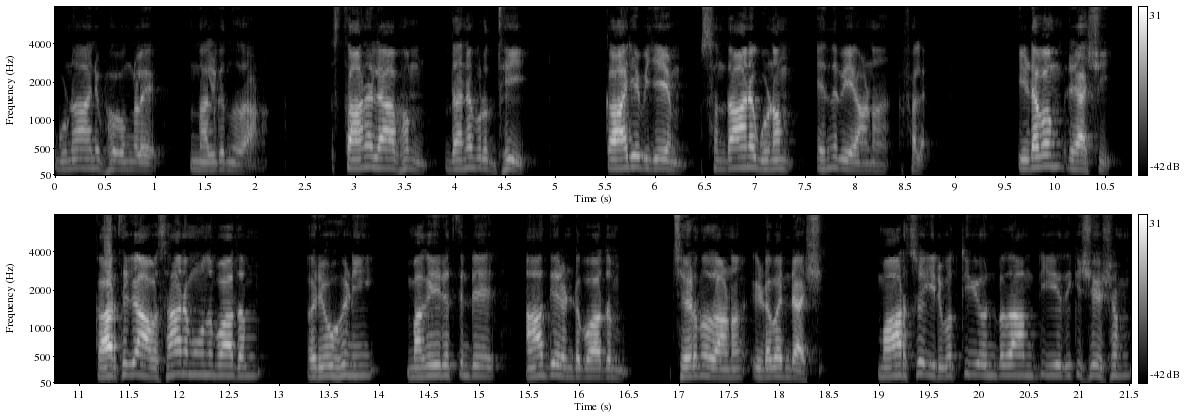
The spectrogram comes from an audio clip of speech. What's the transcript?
ഗുണാനുഭവങ്ങളെ നൽകുന്നതാണ്. സ്ഥാനലാഭം ധനവൃദ്ധി കാര്യവിജയം സന്താന ഗുണം എന്നിവയാണ് ഫലം. ഇടവം രാശി. കാർത്തിക അവസാന മൂന്ന് പാദം രോഹിണി മകയിരത്തിന്റെ ആദ്യ രണ്ട് പാദം ചേർന്നതാണ് ഇടവൻ രാശി. മാർച്ച് ഇരുപത്തിയൊൻപതാം തീയതിക്ക് ശേഷം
